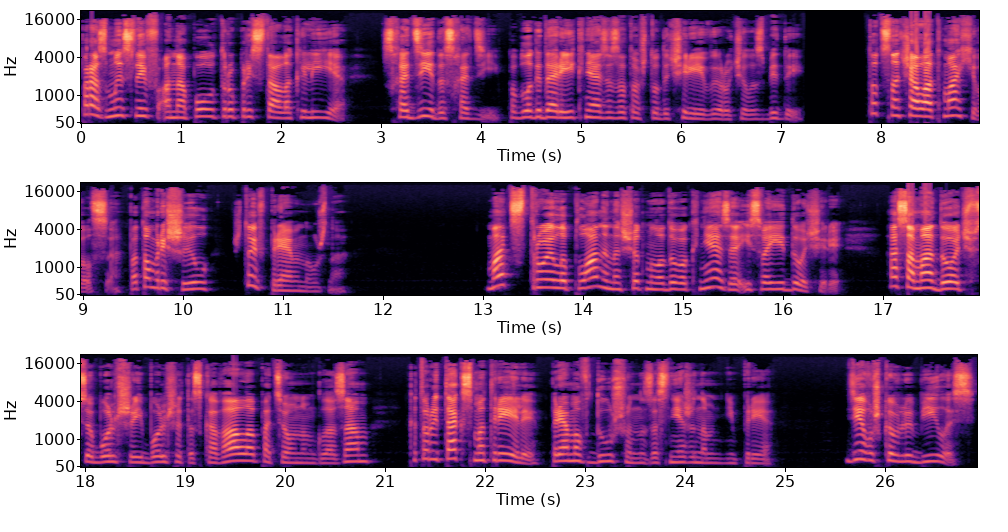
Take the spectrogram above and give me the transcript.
Поразмыслив, она поутру пристала к Илье. «Сходи да сходи, поблагодари князя за то, что дочерей выручил из беды». Тот сначала отмахивался, потом решил, что и впрямь нужно. Мать строила планы насчет молодого князя и своей дочери, а сама дочь все больше и больше тосковала по темным глазам, которые так смотрели прямо в душу на заснеженном Днепре. Девушка влюбилась.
